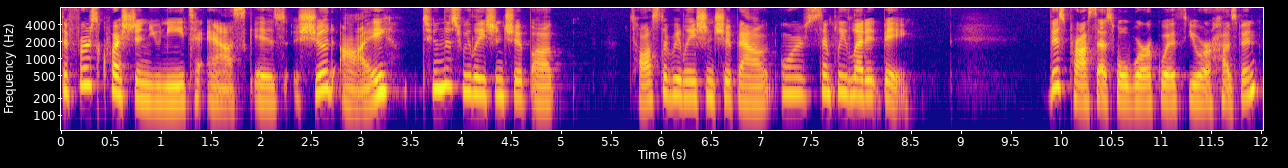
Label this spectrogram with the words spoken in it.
The first question you need to ask is Should I tune this relationship up toss the relationship out, or simply let it be. This process will work with your husband,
